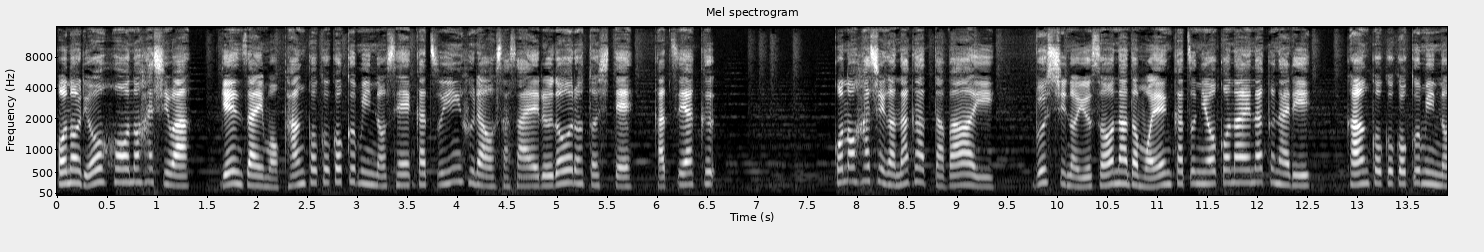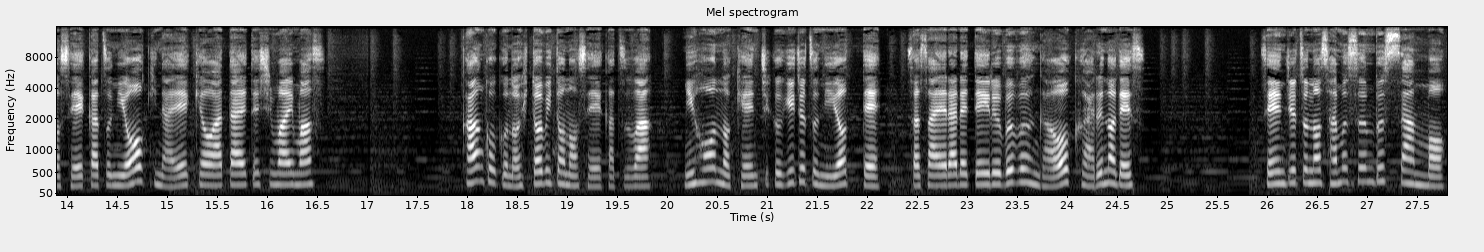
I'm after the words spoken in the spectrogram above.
この両方の橋は現在も韓国国民の生活インフラを支える道路として活躍。この橋がなかった場合、物資の輸送なども円滑に行えなくなり、韓国国民の生活に大きな影響を与えてしまいます。韓国の人々の生活は日本の建築技術によって支えられている部分が多くあるのです。戦術のサムスン物産も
